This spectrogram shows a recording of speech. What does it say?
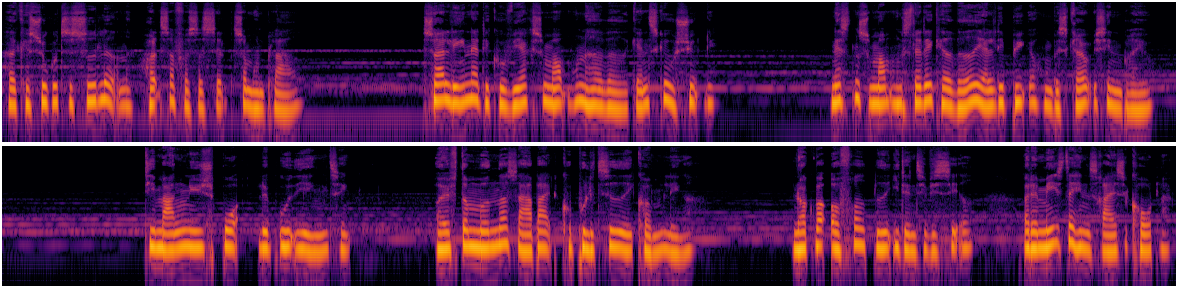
havde Kazuko til sydlædende holdt sig for sig selv, som hun plejede. Så alene at det kunne virke, som om hun havde været ganske usynlig. Næsten som om hun slet ikke havde været i alle de byer, hun beskrev i sine breve. De mange nye spor løb ud i ingenting, og efter måneders arbejde kunne politiet ikke komme længere. Nok var offret blevet identificeret, og det meste af hendes rejse kortlagt,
